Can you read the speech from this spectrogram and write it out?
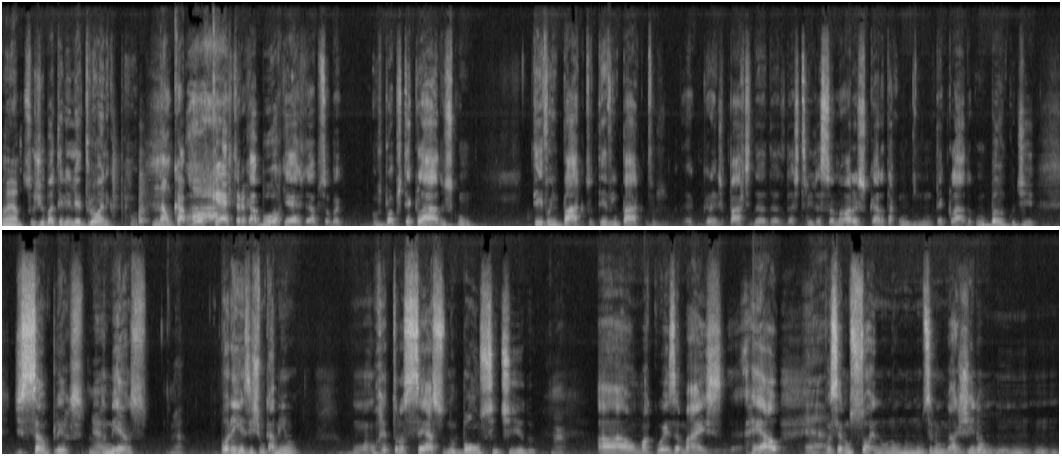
É. Surgiu bateria eletrônica, Não, acabou a ah, orquestra. Acabou a orquestra, sobre os próprios teclados. Com... Teve um impacto? Teve impacto. É, grande parte da- da- das trilhas sonoras, o cara tá com um teclado com um banco de, de samplers É. imenso. É. Porém, existe um caminho, um retrocesso, no bom sentido, É. a uma coisa mais real. É. Você não sonha, não, não- você não imagina um, um-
